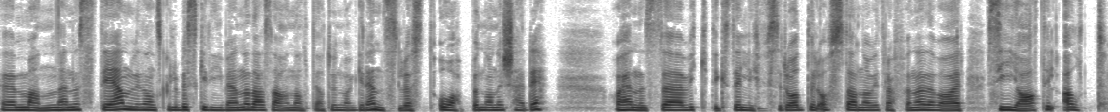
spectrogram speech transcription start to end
Eh, Mannen hennes Sten, hvis han skulle beskrive henne, da sa han alltid at hun var grenseløst åpen og nysgjerrig. Og hennes eh, viktigste livsråd til oss da når vi traff henne, det var si ja til alt.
